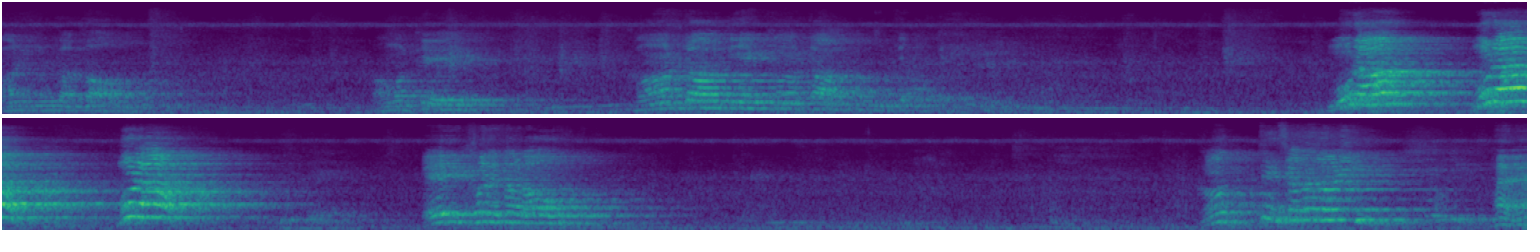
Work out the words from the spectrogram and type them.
কণ্টক আমাকে কাঁটা দিয়ে কাঁটা তুলতে হবে মুড়া মুড়া মুড়া। এইখানে দাঁড়াও কাঁদতে জানো নারী হ্যাঁ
